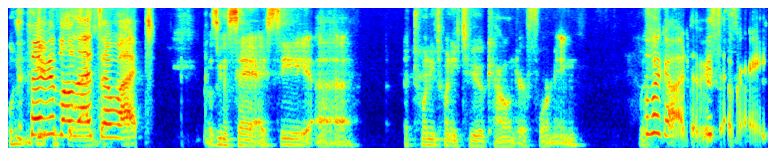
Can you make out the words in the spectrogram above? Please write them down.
Would I would love that so much. i was going to say i see uh, a 2022 calendar forming Oh my God, that'd be so great.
